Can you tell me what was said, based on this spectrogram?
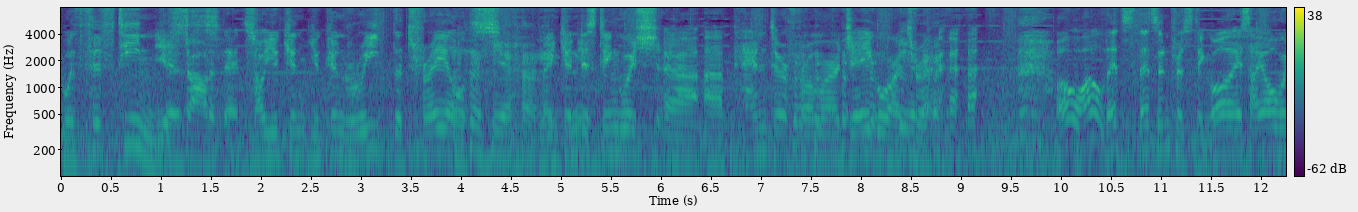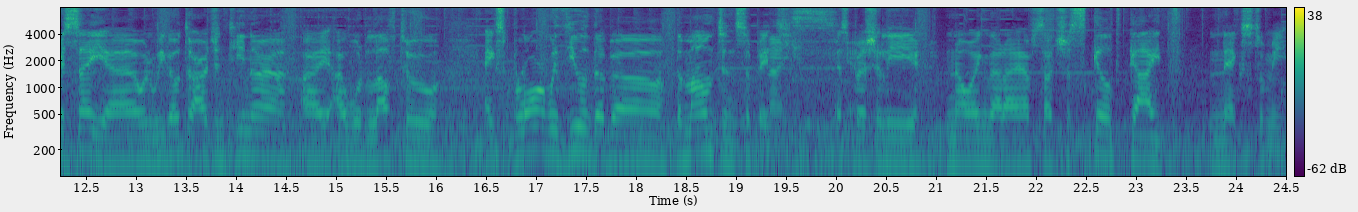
With 15 you started that. So you can you can read the trails. Yeah, you can years. distinguish uh, a panther from a jaguar trail oh wow that's that's interesting. Well as i always say uh, when we go to argentina i i would love to explore with you the uh, the mountains a bit. Nice, yeah. especially knowing that i have such a skilled guide next to me.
